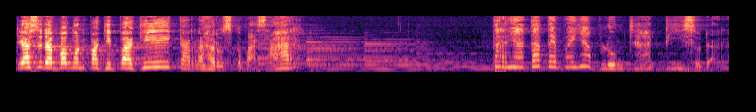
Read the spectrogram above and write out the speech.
Dia sudah bangun pagi-pagi karena harus ke pasar. Ternyata tempenya belum jadi saudara.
